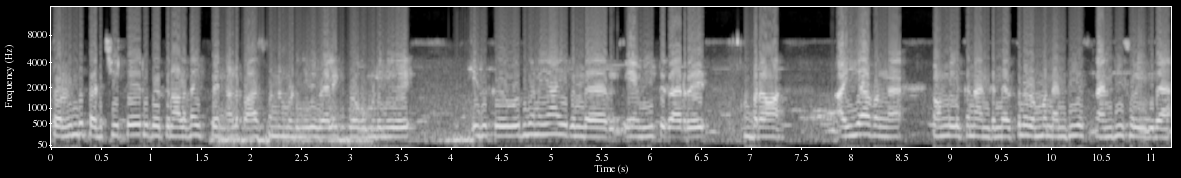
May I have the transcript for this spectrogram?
தொடர்ந்து படிச்சுட்டே இருக்கிறதுனால தான் இப்போ என்னால் பாஸ் பண்ண முடிஞ்சது வேலைக்கு போக முடிஞ்சது. இதுக்கு உறுதுணையா இருந்த என் வீட்டுக்காரரு அப்புறம் ஐயாவங்க. அவங்களுக்கு நான் இந்த நேரத்துல ரொம்ப நன்றி நன்றி சொல்கிறேன்.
